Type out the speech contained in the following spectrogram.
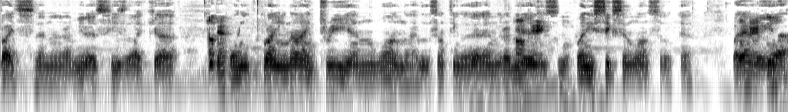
fights than Ramirez. He's like uh, okay 20, 29, three and one, I believe, something like that. And Ramirez okay, cool. twenty six and one. So yeah. But okay, anyway, cool. yeah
